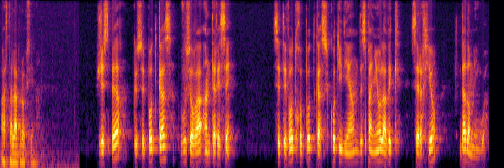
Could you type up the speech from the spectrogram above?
Hasta la próxima. J'espère que ce podcast vous sera intéressé. C'était votre podcast quotidien d'espagnol avec Sergio Dadomingua.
